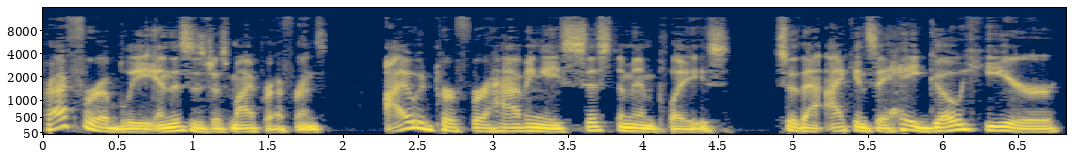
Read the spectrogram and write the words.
preferably, and this is just my preference, I would prefer having a system in place so that I can say, hey, go here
